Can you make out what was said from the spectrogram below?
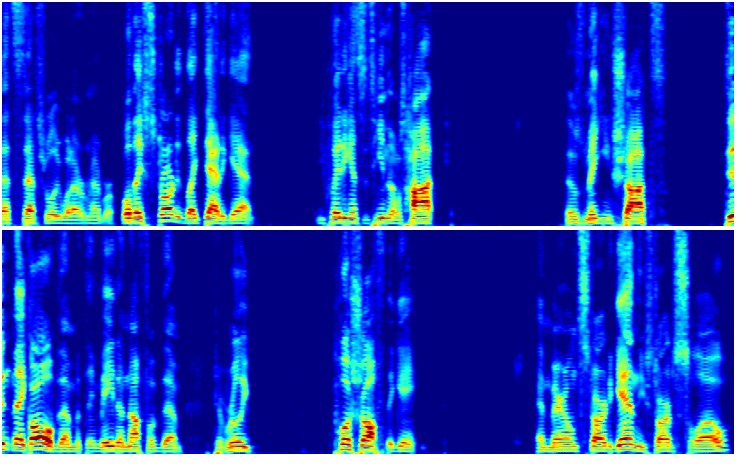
That's that's really what I remember. Well, they started like that again. You played against a team that was hot, that was making shots. Didn't make all of them, but they made enough of them to really push off the game. And Maryland started again. You started slow,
